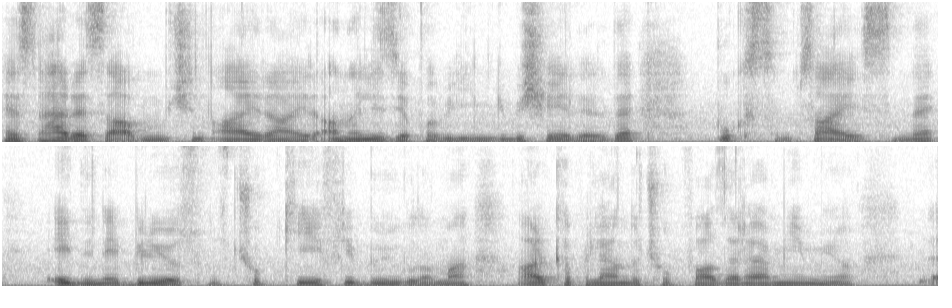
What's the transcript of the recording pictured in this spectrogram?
Her hesabım için ayrı ayrı analiz yapabileyim gibi şeyleri de bu kısım sayesinde edinebiliyorsunuz. Çok keyifli bir uygulama. Arka planda çok fazla RAM yemiyor. Ee,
